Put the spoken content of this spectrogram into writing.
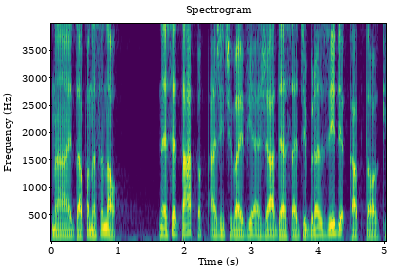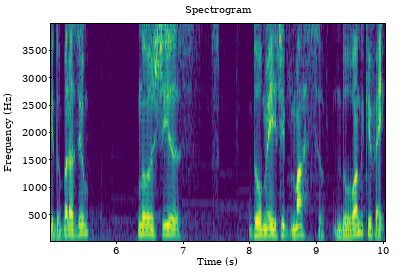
na etapa nacional. Nessa etapa, a gente vai viajar dessa de Brasília, capital aqui do Brasil, nos dias do mês de março do ano que vem.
